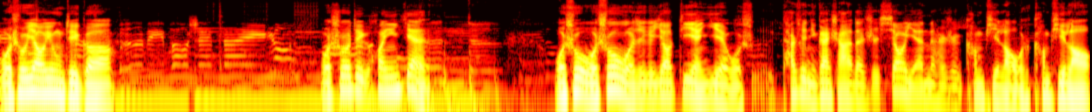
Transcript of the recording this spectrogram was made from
我说要用这个。我说这个欢迎燕。我说我说我这个要滴眼液。我说他说你干啥的？是消炎的还是抗疲劳？我说抗疲劳。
